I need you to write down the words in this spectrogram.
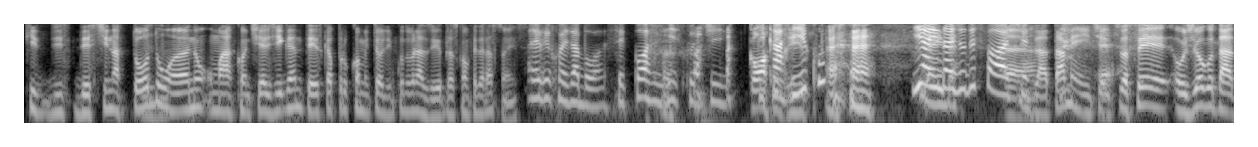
que de- destina todo Uhum. ano uma quantia gigantesca para o Comitê Olímpico do Brasil e para as confederações. Olha que coisa boa. Você corre o risco de Corre ficar o risco. rico e ainda ajuda o esporte. Exatamente. Se você. O jogo dá,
